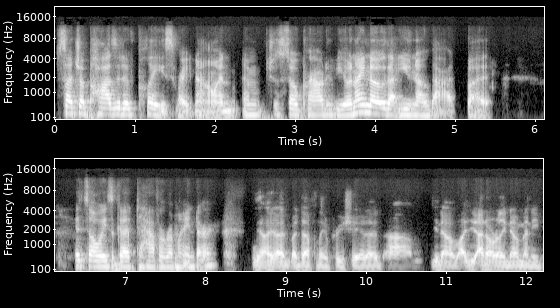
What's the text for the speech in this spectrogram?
such a positive place right now. And I'm just so proud of you. And I know that you know that, but it's always good to have a reminder. Yeah, I, I definitely appreciate it. Um, you know, I, I don't really know many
